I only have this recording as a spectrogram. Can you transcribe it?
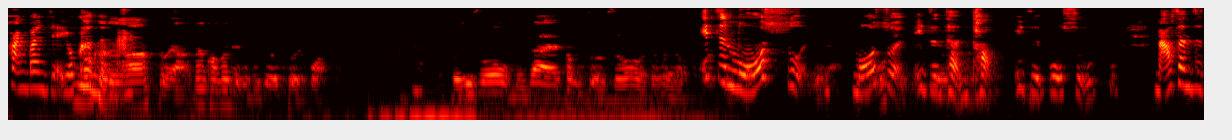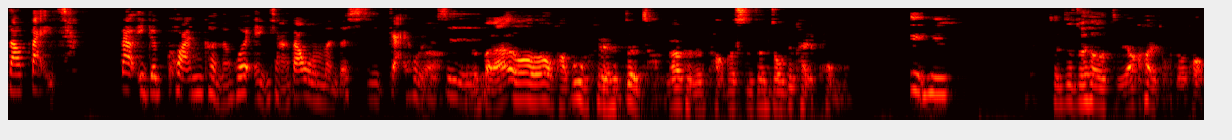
髋关节有可能啊，对啊，那髋关节可能就会退化，我是说我们在动作的时候就会有一直磨损，磨损，一直疼痛，一直不舒服，然后甚至到代偿。到一个宽可能会影响到我们的膝盖，或者是、啊、本来哦哦哦跑步可以很正常，然后可能跑个十分钟就开始痛了，嗯哼，甚至最后只要快走就痛，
